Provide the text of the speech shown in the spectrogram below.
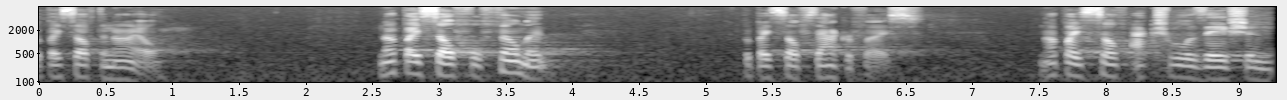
but by self denial not by self fulfillment, but by self sacrifice, not by self actualization,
